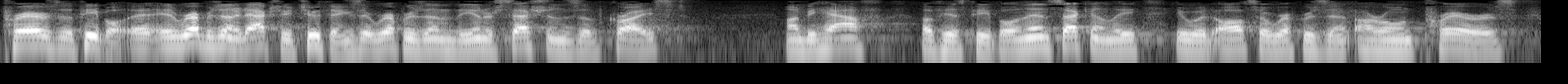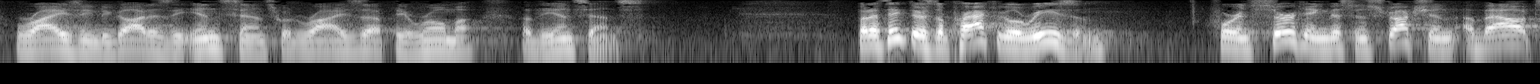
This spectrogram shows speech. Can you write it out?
prayers of the people. It represented actually two things. It represented the intercessions of Christ on behalf of his people. And then secondly, it would also represent our own prayers rising to God as the incense would rise up, the aroma of the incense. But I think there's a practical reason for inserting this instruction about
